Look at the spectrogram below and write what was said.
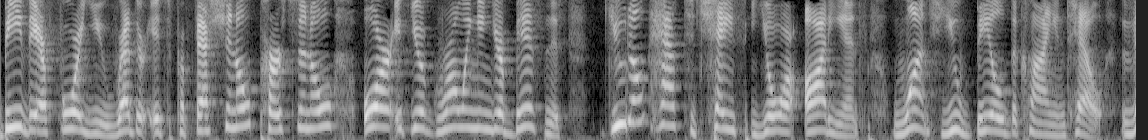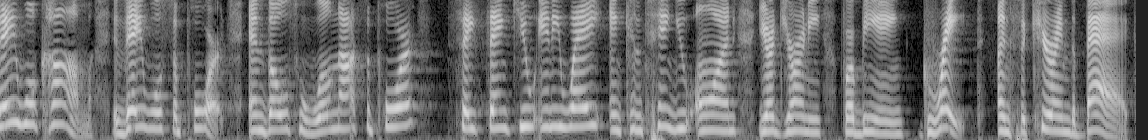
be there for you, whether it's professional, personal, or if you're growing in your business. You don't have to chase your audience once you build the clientele. They will come, they will support. And those who will not support, say thank you anyway and continue on your journey for being great and securing the bag.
